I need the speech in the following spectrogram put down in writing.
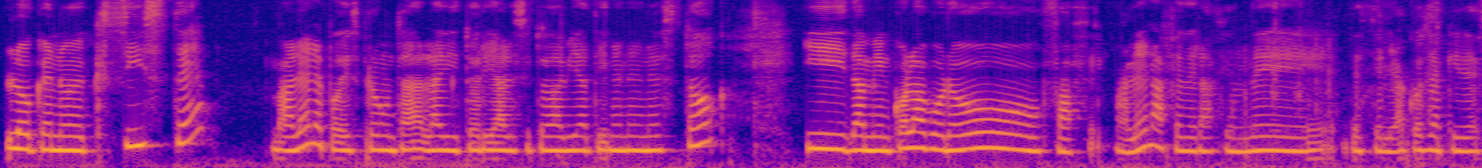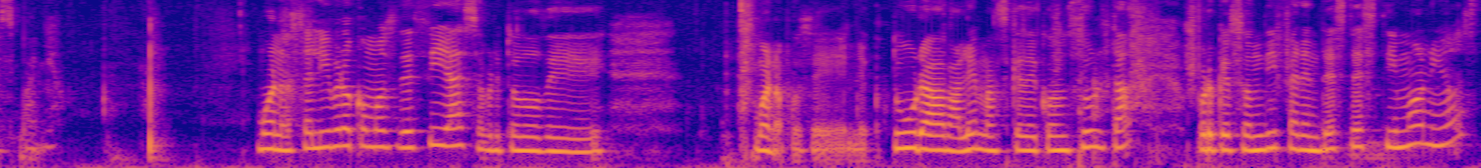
Lo que no existe, ¿vale? Le podéis preguntar a la editorial si todavía tienen en stock. Y también colaboró FACE, ¿vale? La Federación de, de Celíacos de aquí de España. Bueno, este libro, como os decía, es sobre todo de, bueno, pues de lectura, ¿vale? Más que de consulta, porque son diferentes testimonios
